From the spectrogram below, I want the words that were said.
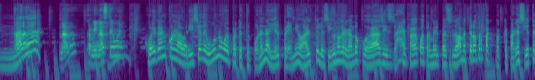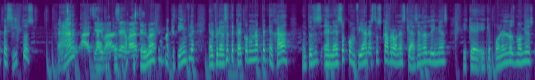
¿Nada? ¿Nada? ¿Caminaste, güey? Juegan con la avaricia de uno, güey, porque te ponen ahí el premio alto y le sigue uno agregando jugadas y dices, ay, paga cuatro mil pesos. Le va a meter otro para que pague siete pesitos. ¿Ah? Ya ahí vas, ya ahí vas, ya ahí vas. Para que te infle. Y al final se te cae con una pendejada. Entonces, en eso confían estos cabrones que hacen las líneas y que, y que ponen los momios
